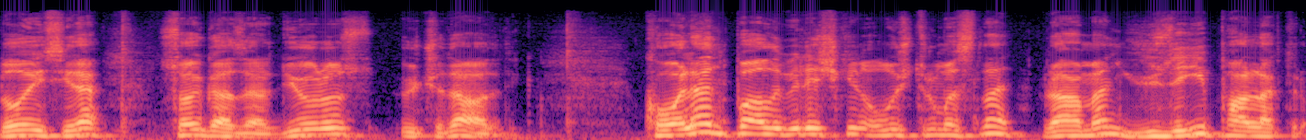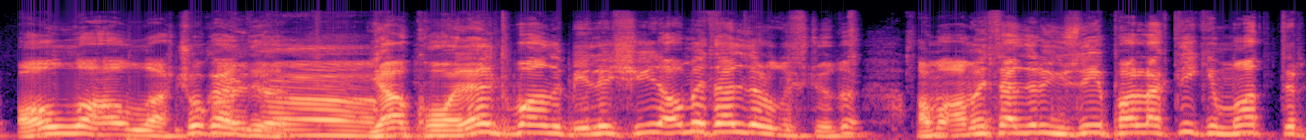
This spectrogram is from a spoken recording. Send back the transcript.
Dolayısıyla soy gazlar diyoruz. 3'ü de A dedik. Kovalent bağlı bileşikin oluşturmasına rağmen yüzeyi parlaktır. Allah Allah çok enteresan. Ya kovalent bağlı bileşiği ametaller oluşturuyordu. Ama ametallerin yüzeyi parlak değil ki mattır.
